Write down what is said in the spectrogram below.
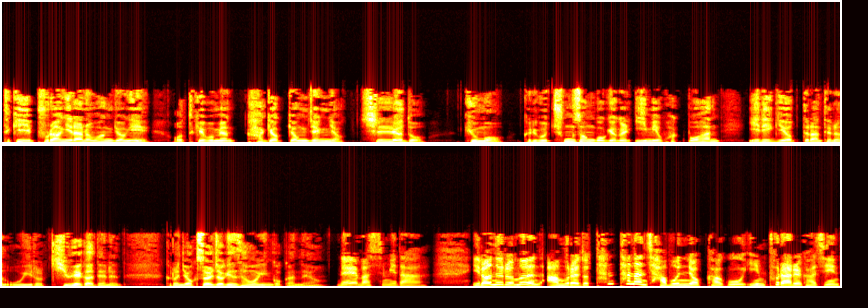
특히 이 불황이라는 환경이 어떻게 보면 가격 경쟁력, 신뢰도, 규모, 그리고 충성 고객을 이미 확보한 1위 기업들한테는 오히려 기회가 되는 그런 역설적인 상황인 것 같네요. 네, 맞습니다. 이런 흐름은 아무래도 탄탄한 자본력하고 인프라를 가진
